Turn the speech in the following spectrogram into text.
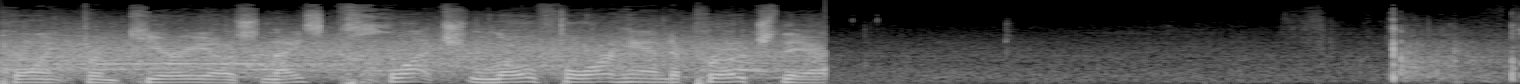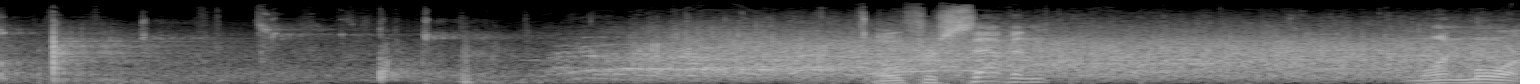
point from Kyrgios. Nice clutch, low forehand approach there. Oh for 7. One more.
